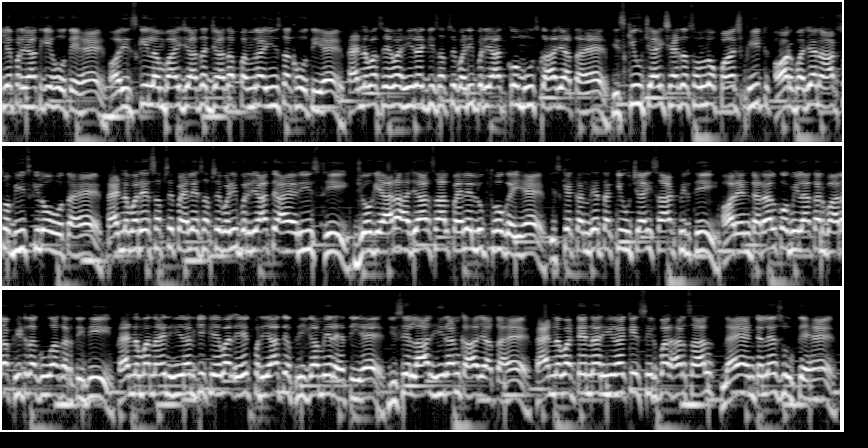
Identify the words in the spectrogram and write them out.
शर्मीले प्रजाति के होते हैं और इसकी लंबाई ज़्यादा ज़्यादा पंद्रह इंच तक होती है। फ़ैन नंबर सेवन हिरन की सबसे बड़ी प्रजाति को मूस कहा जाता है। इसकी ऊंचाई छह दशमलव पाँच फीट और वज़न आठ सौ बीस किलो होता है। फ़ैन नंबर सबसे पहले सबसे बड़ी प्रजाति आयरिस थी, जो ग्यारह हज़ार साल पहले लुप्त हो गई है। इसके कंधे तक की ऊंचाई साठ फीट थी और इंटरल को मिलाकर बारह फीट तक हुआ करती थी। फ़ैन नंबर नाइन हिरन की केवल एक प्रजाति अफ्रीका में रहती है, जिसे लाल हिरन कहा जाता है। फ़ैन नंबर टेन हिरन के सिर पर हर साल नए एंटेलेस उगते हैं।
